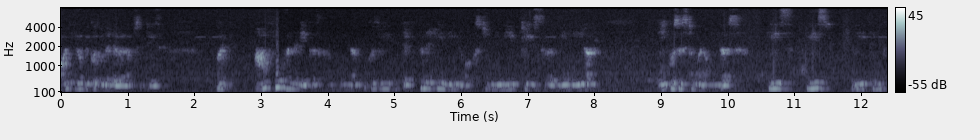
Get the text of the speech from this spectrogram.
all here because of the develop cities but a four hundred acres కాకుండా because we definitely need oxygen we need trees we need our ecosystem around us. Please, please rethink.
